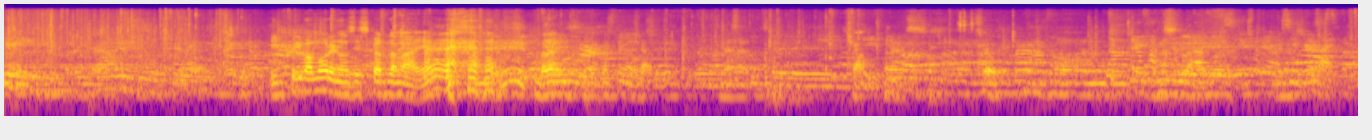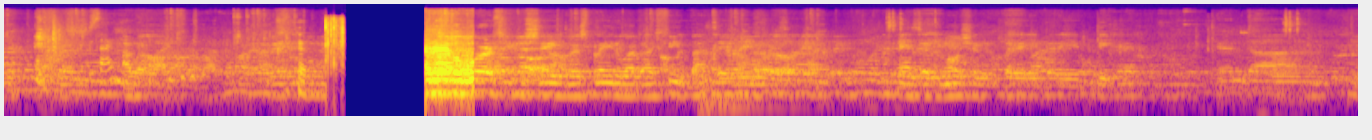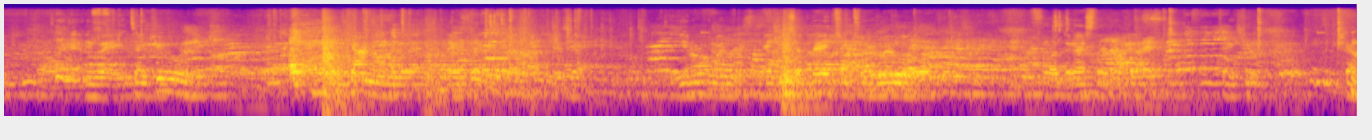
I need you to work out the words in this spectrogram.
primo amore non si scorda mai, eh? Bravissimo. Ciao. Would like. I don't have a word to say to explain what I feel, but uh, it's an emotion very, very big. And uh, so anyway, thank you for coming. Yeah, You know, when it is a day to, remember for the rest of your life. Thank you.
